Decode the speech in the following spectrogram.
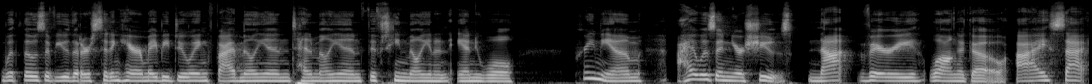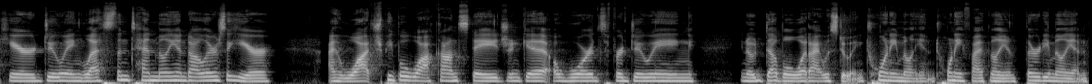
with those of you that are sitting here maybe doing 5 million 10 million 15 million in annual premium, I was in your shoes not very long ago. I sat here doing less than $10 million a year. I watched people walk on stage and get awards for doing, you know, double what I was doing 20 million, 25 million, 30 million.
